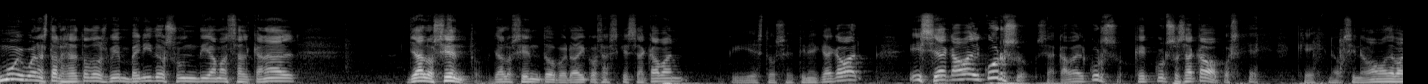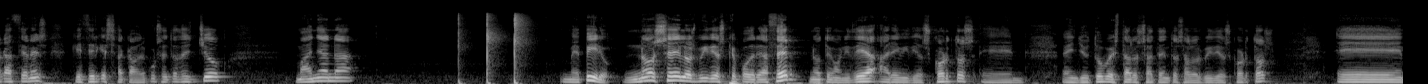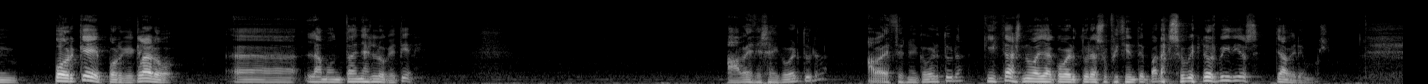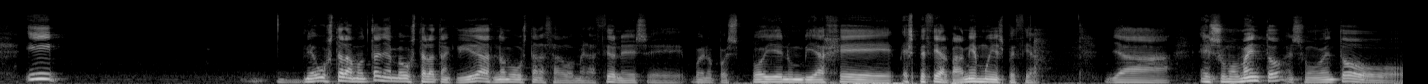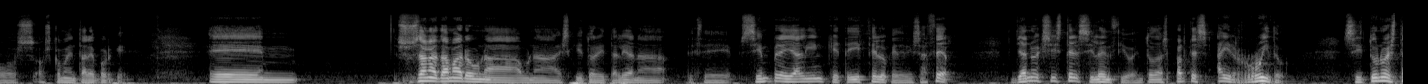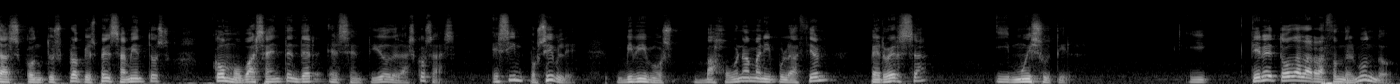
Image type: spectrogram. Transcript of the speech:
Muy buenas tardes a todos, bienvenidos un día más al canal. Ya lo siento, ya lo siento, pero hay cosas que se acaban y esto se tiene que acabar. Y se acaba el curso, se acaba el curso. ¿Qué curso se acaba? Pues que si nos vamos de vacaciones, quiere decir que se acaba el curso. Entonces yo mañana me piro. No sé los vídeos que podré hacer, no tengo ni idea. Haré vídeos cortos en, YouTube, estaros atentos a los vídeos cortos. Eh, ¿Por qué? Porque, claro, eh, la montaña es lo que tiene. A veces hay cobertura, a veces no hay cobertura. Quizás no haya cobertura suficiente para subir los vídeos, ya veremos. Y me gusta la montaña, me gusta la tranquilidad, no me gustan las aglomeraciones. Eh, bueno, pues voy en un viaje especial, para mí es muy especial. Ya en su momento, en su momento os comentaré por qué. Em, Susana Tamaro, una, escritora italiana, dice, siempre hay alguien que te dice lo que debes hacer. Ya no existe el silencio, en todas partes hay ruido. Si tú no estás con tus propios pensamientos, ¿cómo vas a entender el sentido de las cosas? Es imposible. Vivimos bajo una manipulación perversa y muy sutil. Y tiene toda la razón del mundo.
